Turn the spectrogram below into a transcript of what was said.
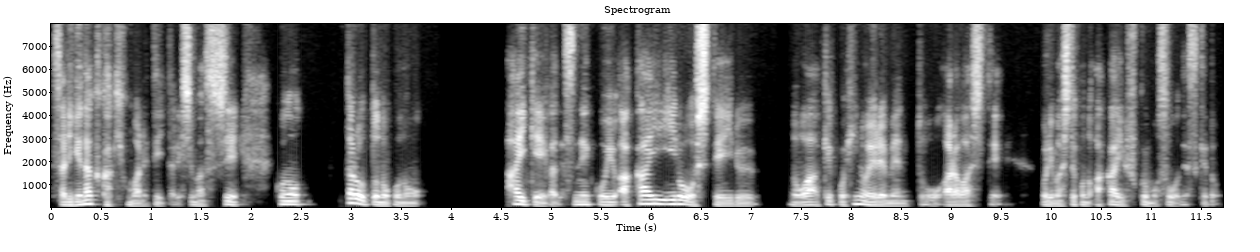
さりげなく書き込まれていたりしますし、このタロットのこの背景がですね、こういう赤い色をしているのは結構火のエレメントを表しておりまして、この赤い服もそうですけど、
